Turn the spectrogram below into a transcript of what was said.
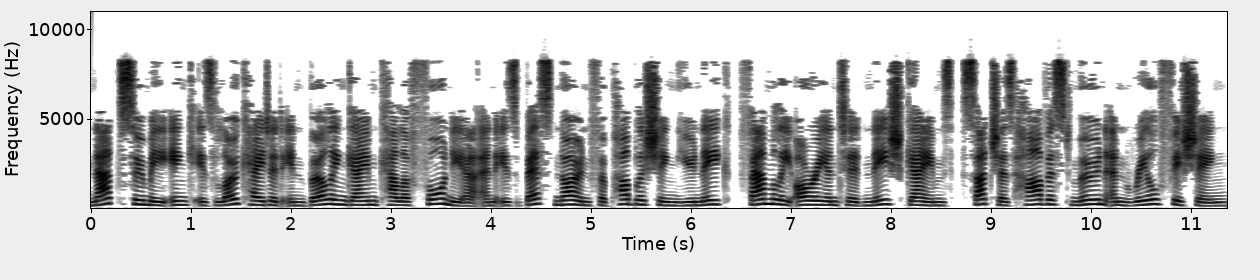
Natsume Inc. is located in Burlingame, California and is best known for publishing unique, family-oriented niche games, such as Harvest Moon and Reel Fishing.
